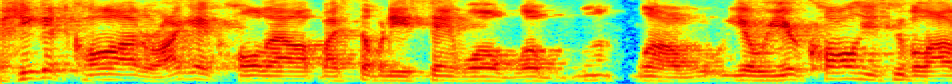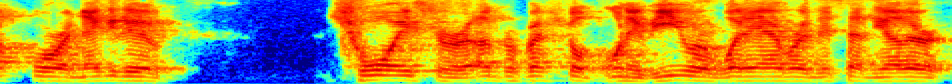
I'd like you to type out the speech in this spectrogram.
she gets called out or I get called out by somebody saying, "Well, well, well, you know, you're calling these people out for a negative choice or unprofessional point of view or whatever, this and the other."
